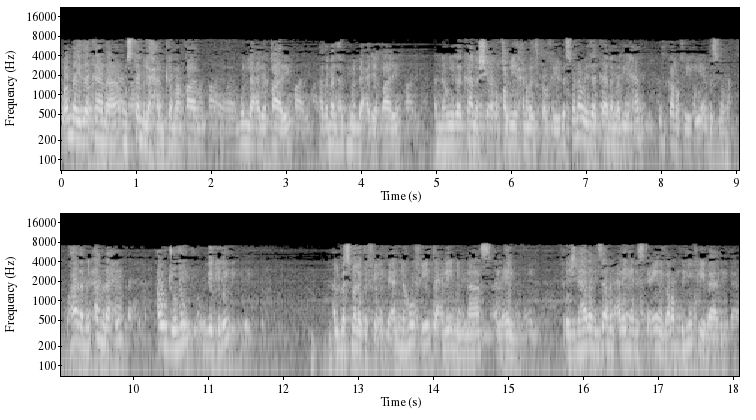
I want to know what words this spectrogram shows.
وأما إذا كان مستملحا كما قال آه، ملا علي قاري هذا مذهب ملا علي قاري أنه إذا كان الشعر قبيحا يذكر فيه البسملة وإذا كان مليحا يذكر فيه البسملة وهذا من أملح أوجه ذكر البسملة فيه لأنه في تعليم الناس العلم. فلأجل هذا لزاما عليه أن يستعين بربه في ذلك.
